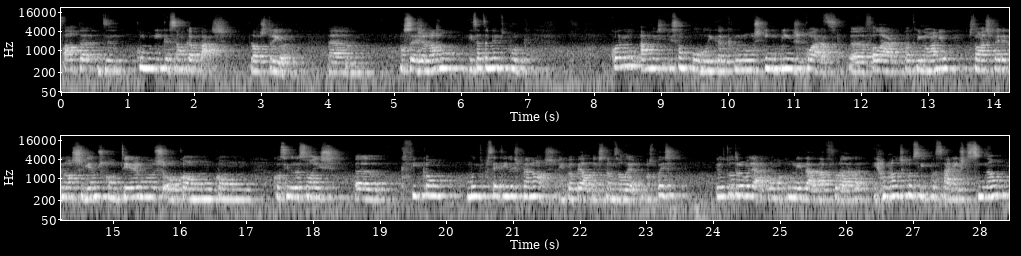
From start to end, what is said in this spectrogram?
falta de comunicação capaz para o exterior. Um, ou seja, nós não. Exatamente porque quando há uma instituição pública que nos impinge quase a falar de património, estão à espera que nós cheguemos com termos ou com, com considerações uh, que ficam muito perceptíveis para nós, em papel, quando estamos a ler. Mas depois, eu estou a trabalhar com uma comunidade aflorada, eu não lhes consigo passar isto se não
